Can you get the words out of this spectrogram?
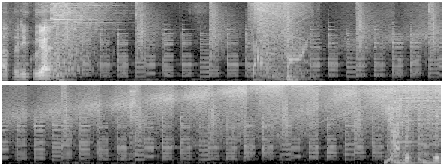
Un peu découverte. Tout, tout,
